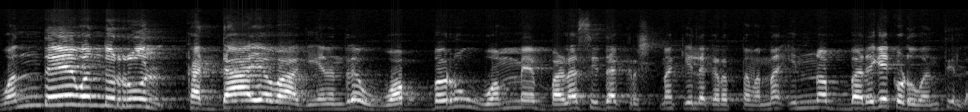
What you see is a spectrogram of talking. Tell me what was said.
ಒಂದೇ ಒಂದು ರೂಲ್ ಕಡ್ಡಾಯವಾಗಿ ಏನಂದ್ರೆ, ಒಬ್ಬರು ಒಮ್ಮೆ ಬಳಸಿದ ಕೃಷ್ಣ ಕೀಲಕ ರತ್ನವನ್ನ ಇನ್ನೊಬ್ಬರಿಗೆ ಕೊಡುವಂತಿಲ್ಲ.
